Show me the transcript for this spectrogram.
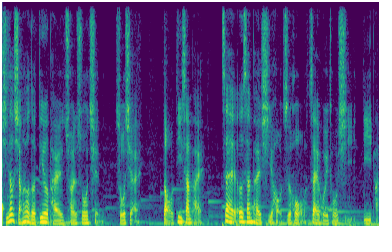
洗到想要的第二排传说前锁起来，到第三排。在二三排洗好之后，再回头洗第一排。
